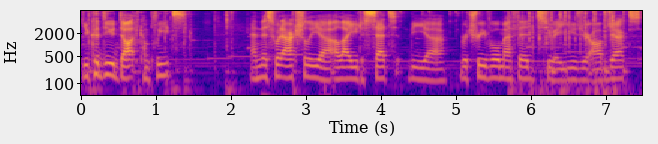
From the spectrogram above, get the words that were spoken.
You could do dot completes, and this would actually uh, allow you to set the uh, retrieval method to a user object.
